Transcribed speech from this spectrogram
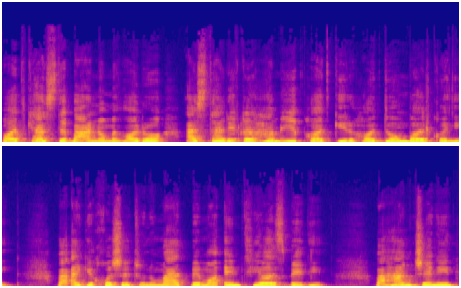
پادکست برنامه ها رو از طریق همه پادگیرها دنبال کنید و اگه خوشتون اومد به ما امتیاز بدین. و همچنین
